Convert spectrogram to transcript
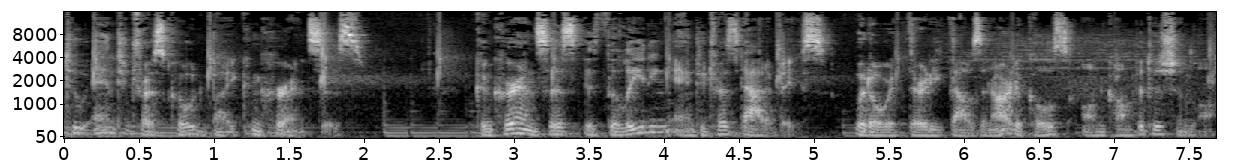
to Antitrust Code by Concurrences. Concurrences is the leading antitrust database with over 30,000 articles on competition law.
